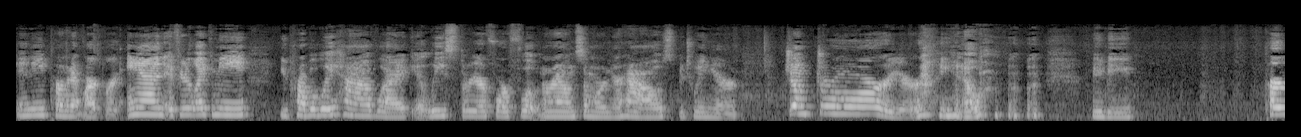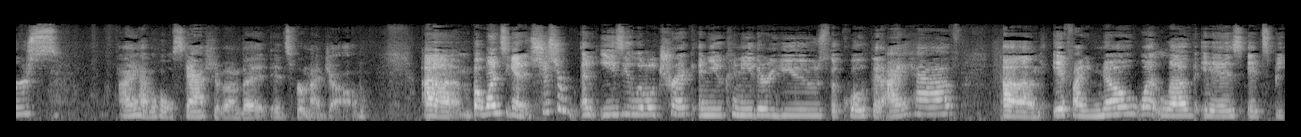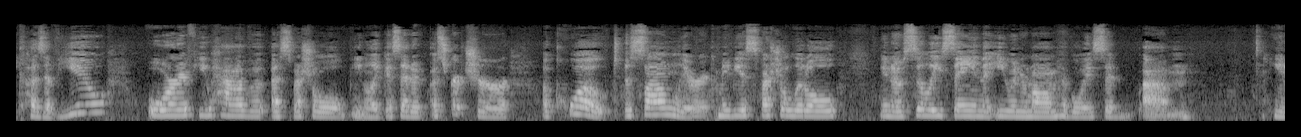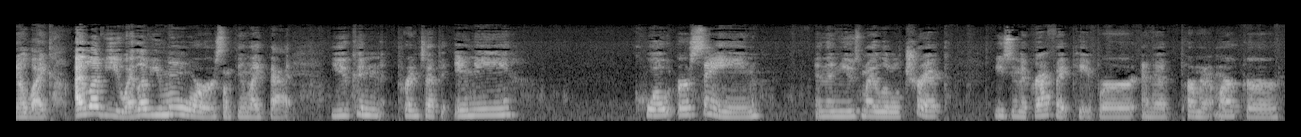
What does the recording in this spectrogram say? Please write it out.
any permanent marker. And if you're like me, you probably have like at least three or four floating around somewhere in your house between your junk drawer or your, you know, maybe purse. I have a whole stash of them, but it's for my job. Um, but once again, it's just a, an easy little trick, and you can either use the quote that I have. Um, if I know what love is, it's because of you or if you have a, special, you know, like I said, a, a scripture, a quote, a song lyric, maybe a special little, you know, silly saying that you and your mom have always said, um, you know, like, I love you, I love you more, or something like that. You can print up any quote or saying and then use my little trick using the graphite paper and a permanent marker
